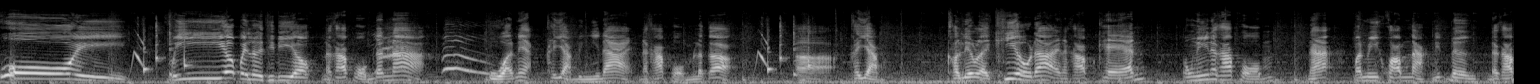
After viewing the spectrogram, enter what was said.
โอ้ยเฟี้ยวไปเลยทีเดียวนะครับ ผมด้านหน้า หัวเนี่ยขยับอย่างนี้ได้นะครับ ผมแล้วก็ขยับเขาเรียกอะไรเขี้ยวได้นะครับ แขนตรงนี้นะครับ ผม นะมันมีความหนักนิดนึงนะครับ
